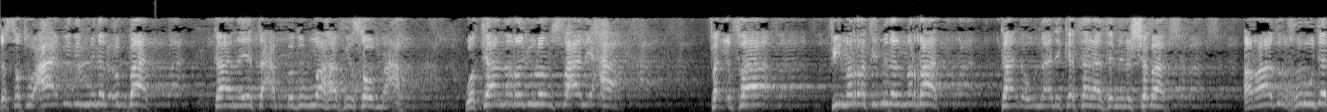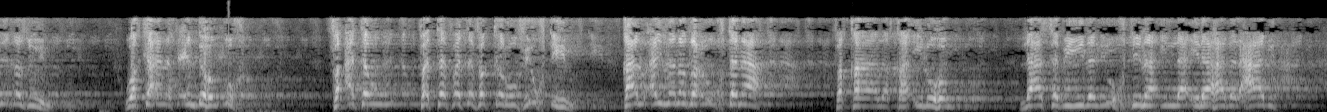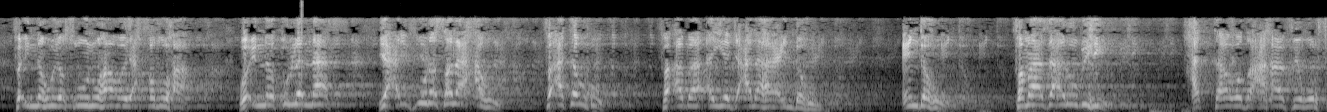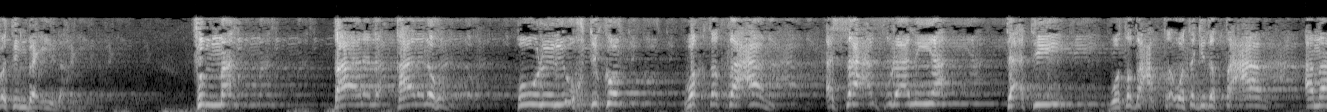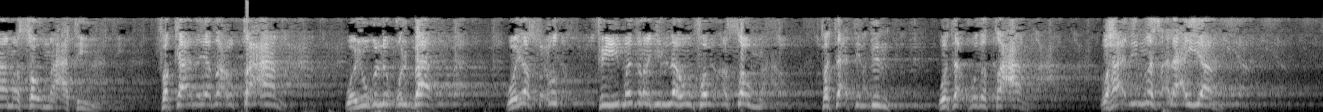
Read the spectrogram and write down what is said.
قصة عابد من العباد كان يتعبد الله في صومعه وكان رجلا صالحا. ففي مرة من المرات كان هنالك ثلاثة من الشباب أرادوا الخروج لغزو وكانت عندهم أخت فأتوا فتفكروا في أختهم. قالوا أين نضع أختنا؟ فقال قائلهم لا سبيل لأختنا إلا إلى هذا العابد فإنه يصونها ويحفظها وإن كل الناس يعرفون صلاحه. فأتوه فأبى أن يجعلها عندهم عنده فما زالوا به حتى وضعها في غرفة بعيدة. ثم قال, قال لهم قولوا لأختكم وقت الطعام الساعة الفلانية تأتي وتضع وتجد الطعام أمام صومعتي فكان يضع الطعام ويغلق الباب ويصعد في مدرج له فوق الصومعة فتأتي البنت وتأخذ الطعام. وهذه المسألة أيام.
